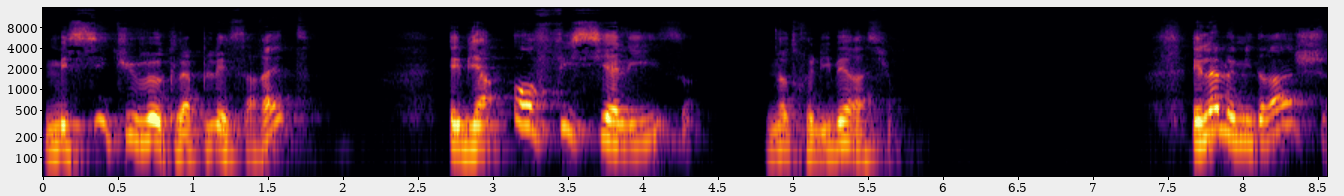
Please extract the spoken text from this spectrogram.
Mais si tu veux que la plaie s'arrête, eh bien, officialise notre libération. Et là, le Midrash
